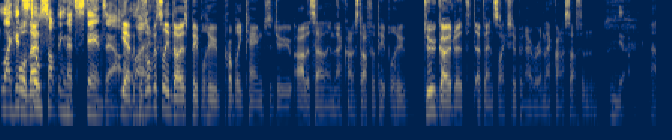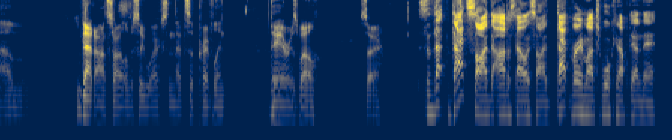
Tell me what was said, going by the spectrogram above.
like it's Well, still something that stands out. yeah, because Like, obviously those people who probably came to do artist alley and that kind of stuff are people who do go to th- events like Supernova and that kind of stuff, and Yeah. um, that art style obviously works, and that's a prevalent there as well. So so that that side, the artist alley side, that very much walking up and down there,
